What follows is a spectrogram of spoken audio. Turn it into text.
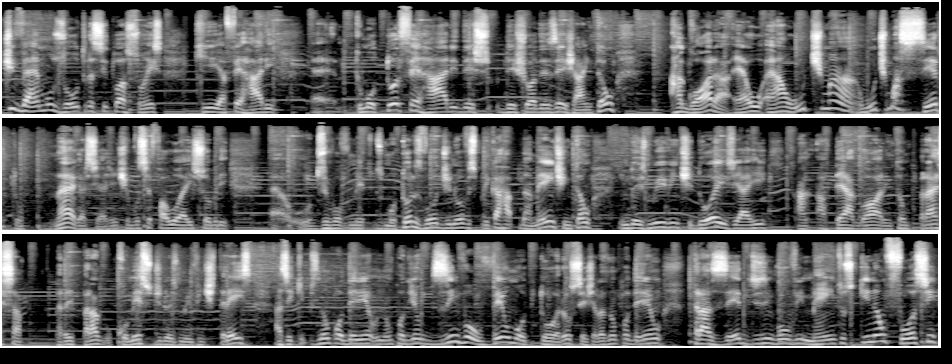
tivemos outras situações que a Ferrari, é, que o motor Ferrari deixou, deixou a desejar. Então, agora é, o, é a última, o último acerto, né, Garcia? A gente, você falou aí sobre é, o desenvolvimento dos motores, vou de novo explicar rapidamente. Então, em 2022 e aí a, até agora, então, para essa para o começo de 2023, as equipes não poderiam, não poderiam desenvolver o motor, ou seja, elas não poderiam trazer desenvolvimentos que não fosse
